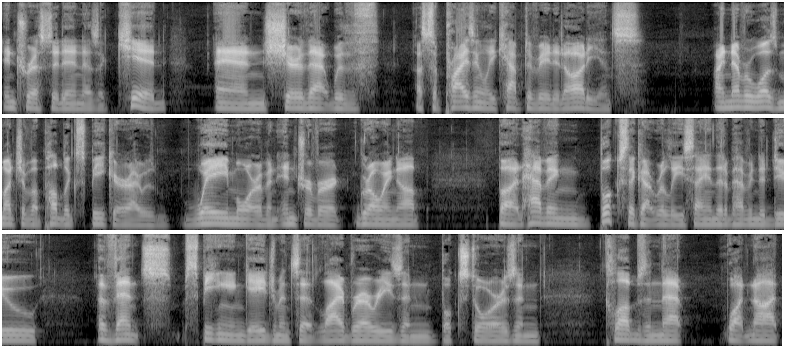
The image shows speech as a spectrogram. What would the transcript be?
interested in as a kid and share that with a surprisingly captivated audience. I never was much of a public speaker. I was way more of an introvert growing up. But having books that got released, I ended up having to do events, speaking engagements at libraries and bookstores and clubs and that whatnot.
